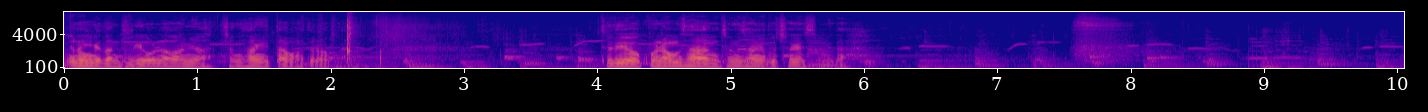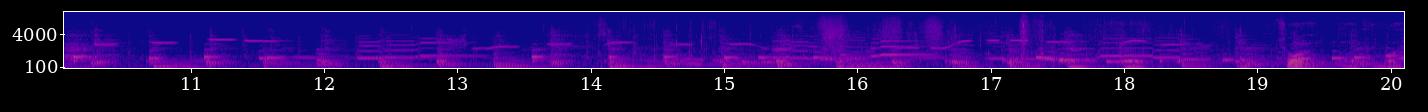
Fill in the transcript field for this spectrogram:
이런 계단 두 개 올라가면 정상이 있다고 하더라고요. 드디어 고남산 정상에 도착했습니다. 저건 뭐야?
